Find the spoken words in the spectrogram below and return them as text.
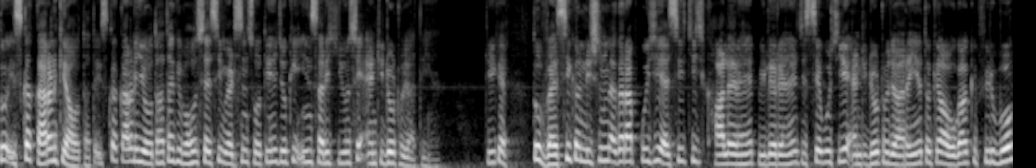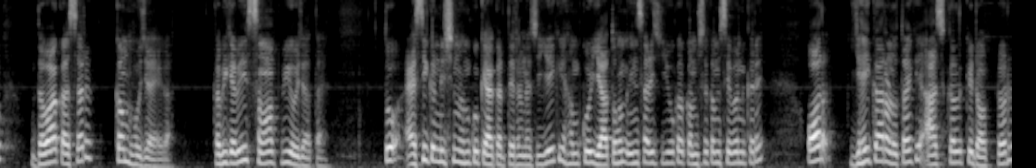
तो इसका कारण क्या होता था? इसका कारण ये होता था कि बहुत सी ऐसी मेडिसिन होती हैं जो कि इन सारी चीज़ों से एंटीडोट हो जाती हैं। ठीक है? तो वैसी कंडीशन में अगर आप कोई ऐसी चीज़ खा ले रहे हैं, पी ले रहे हैं, जिससे वो चीज़ें एंटीडोट हो जा रही हैं तो क्या होगा कि फिर वो दवा का असर कम हो जाएगा। कभी कभी समाप्त भी हो जाता है। तो ऐसी कंडीशन में हमको क्या करते रहना चाहिए कि हमको या तो हम इन सारी चीज़ों का कम से कम सेवन करें और यही कारण होता है कि आजकल के डॉक्टर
